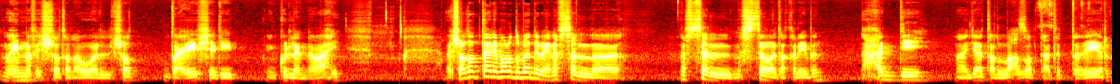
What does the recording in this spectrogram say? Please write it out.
مهمة في الشوط الأول. شوط ضعيف شديد من كل النواحي. الشوط الثاني برضه بدأ بنفس نفس المستوى تقريبا. لحد ما جات اللحظة بتاعت التغيير.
